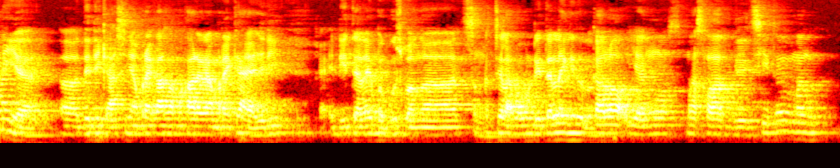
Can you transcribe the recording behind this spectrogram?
ini ya eh, dedikasinya mereka sama karirnya mereka ya. Jadi kayak detailnya bagus banget, sekecil apa pun detailnya gitu loh. Kalau yang masalah Bleach itu emang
